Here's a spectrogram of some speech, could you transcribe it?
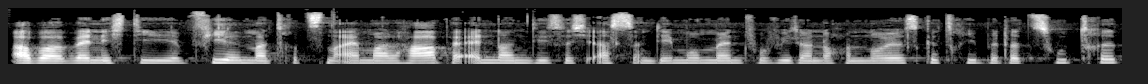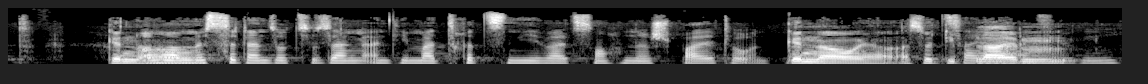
Aber wenn ich die vielen Matrizen einmal habe, ändern die sich erst in dem Moment, wo wieder noch ein neues Getriebe dazutritt. Genau. Und man müsste dann sozusagen an die Matrizen jeweils noch eine Spalte und genau ja, also die Zeile bleiben, einfügen.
